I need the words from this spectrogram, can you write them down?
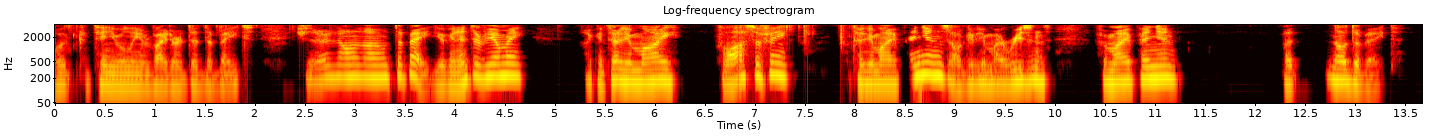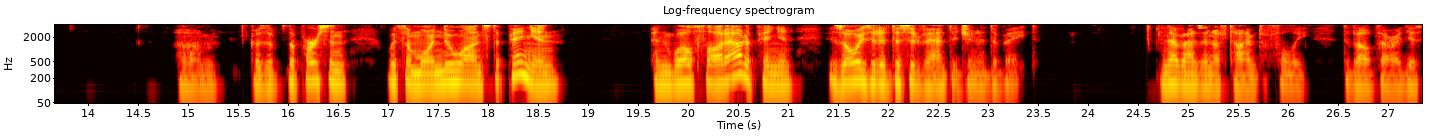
would continually invite her to debates. She said, I don't, I don't debate. You can interview me. I can tell you my philosophy, I'll tell you my opinions, I'll give you my reasons for my opinion, but no debate. Because um, the, the person with the more nuanced opinion and well thought out opinion is always at a disadvantage in a debate. Never has enough time to fully develop their ideas.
